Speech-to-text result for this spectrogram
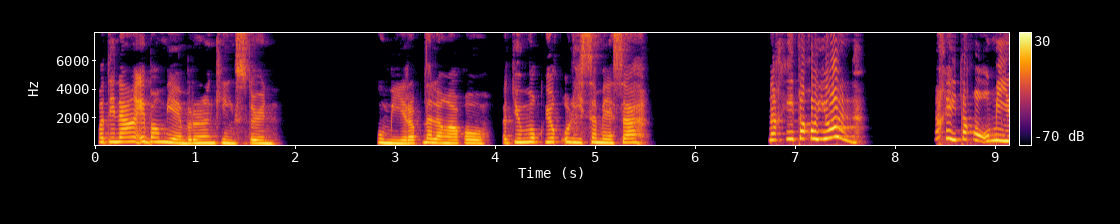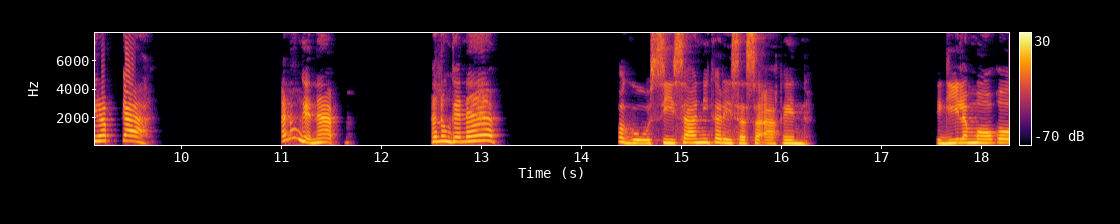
pati na ang ibang miyembro ng Kingston. Umirap na lang ako at yumukyok uli sa mesa. Nakita ko yun! Nakita ko umirap ka! Anong ganap? Anong ganap? Pag-uusisa ni Carissa sa akin. Tigilan mo ako.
